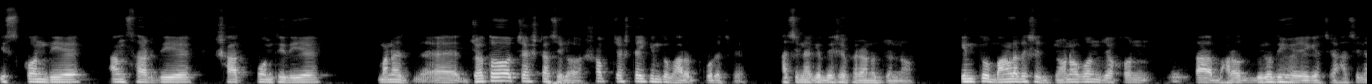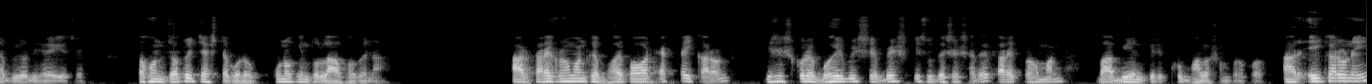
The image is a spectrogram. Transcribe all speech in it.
ইস্কন দিয়ে, আনসার দিয়ে, সাতপন্থী দিয়ে মানে যত চেষ্টা ছিল, সব চেষ্টাই কিন্তু ভারত করেছে হাসিনাকে দেশে ফেরানোর জন্য। কিন্তু বাংলাদেশের জনগণ যখন তা ভারত বিরোধী হয়ে গেছে, হাসিনা বিরোধী হয়ে গেছে তখন যতই চেষ্টা করুক কোনো কিন্তু লাভ হবে না। আর তারেক রহমানকে ভয় পাওয়ার একটাই কারণ বিশেষ করে বহির্বিশ্বে বেশ কিছু দেশের সাথে তারেক রহমান বা বিএনপির খুব ভালো সম্পর্ক। আর এই কারণেই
